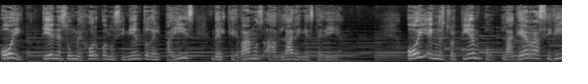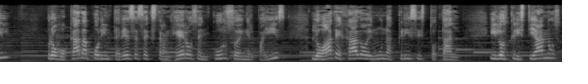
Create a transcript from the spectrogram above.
hoy tienes un mejor conocimiento del país del que vamos a hablar en este día. Hoy en nuestro tiempo, la guerra civil provocada por intereses extranjeros en curso en el país, lo ha dejado en una crisis total y los cristianos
